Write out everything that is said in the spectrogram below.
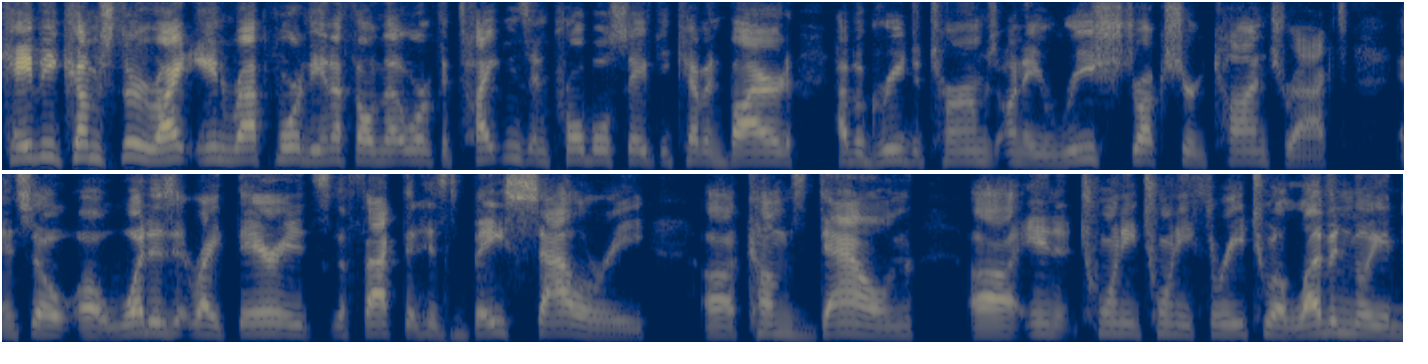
KB comes through, right? Ian Rapoport of the NFL Network. The Titans and Pro Bowl safety Kevin Byard have agreed to terms on a restructured contract. And so, uh, what is it right there? It's the fact that his base salary uh, comes down uh, in 2023 to $11 million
